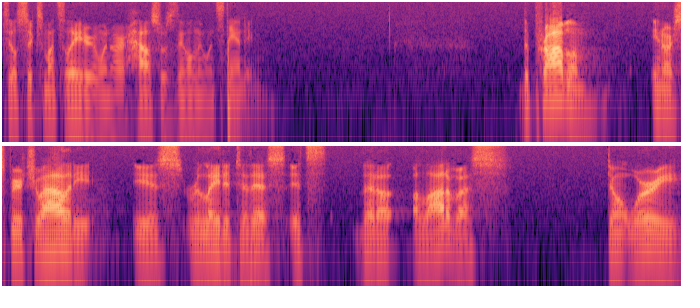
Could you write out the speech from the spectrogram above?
Till six months later, when our house was the only one standing. The problem in our spirituality is related to this it's that a, a lot of us don't worry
